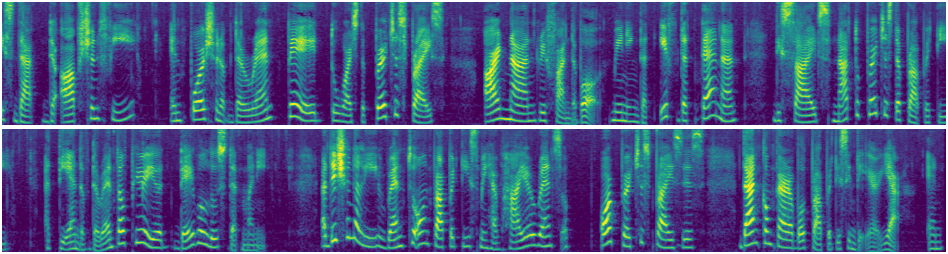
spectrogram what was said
is that the option fee and portion of the rent paid towards the purchase price are non refundable, meaning that if the tenant decides not to purchase the property at the end of the rental period, they will lose that money. Additionally, rent to own properties may have higher rents or purchase prices than comparable properties in the area, and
